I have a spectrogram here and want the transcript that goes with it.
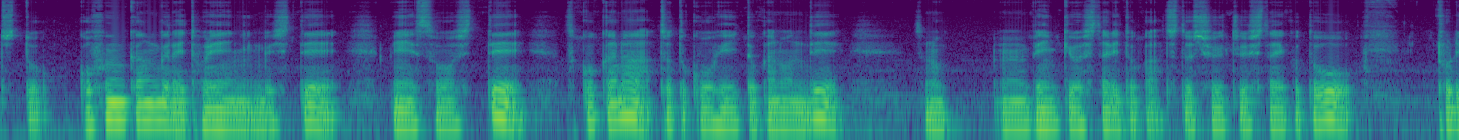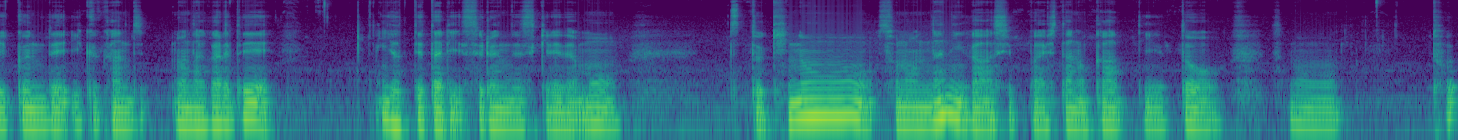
ちょっと5分間ぐらいトレーニングして瞑想してそこからちょっとコーヒーとか飲んでその、うん、勉強したりとかちょっと集中したいことを取り組んでいく感じの流れでやってたりするんですけれどもちょっと昨日その何が失敗したのかっていうとそのト,、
